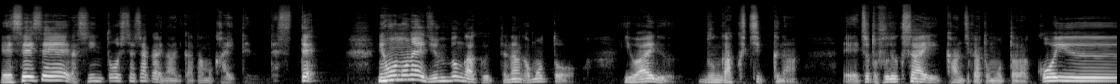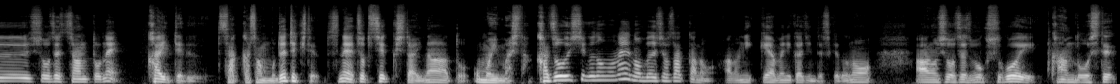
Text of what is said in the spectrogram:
えー、生成 AI が浸透した社会のあり方も書いてるんですって。日本のね、純文学ってなんかもっと、いわゆる文学チックな、えー、ちょっと古臭い感じかと思ったら、こういう小説ちゃんとね、書いてる作家さんも出てきてるんですね。ちょっとチェックしたいなと思いました。和尾石黒のね、ノーベル賞作家のあの日系アメリカ人ですけどの、あの小説僕すごい感動して、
